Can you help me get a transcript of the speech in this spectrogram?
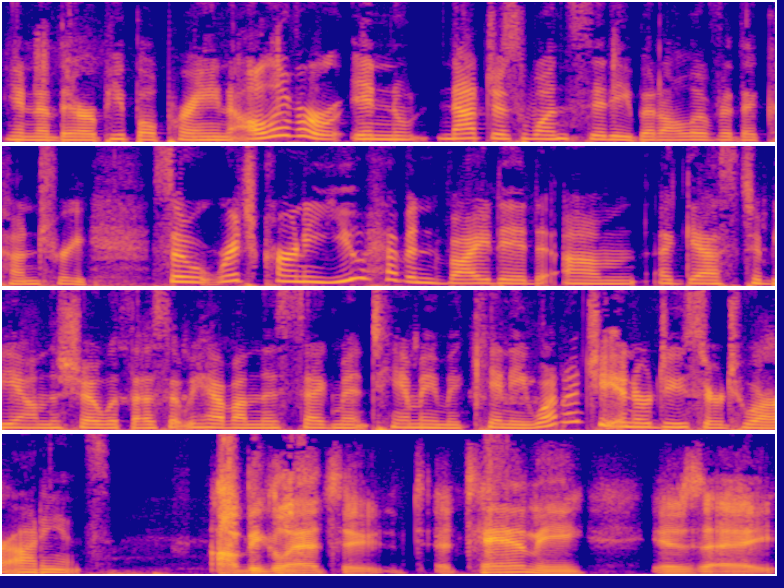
you know, there are people praying all over in not just one city, but all over the country. So, Rich Carney, you have invited um, a guest to be on the show with us that we have on this segment, Tammy McKinney. Why don't you introduce her to our audience? I'll be glad to. Uh, Tammy is a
